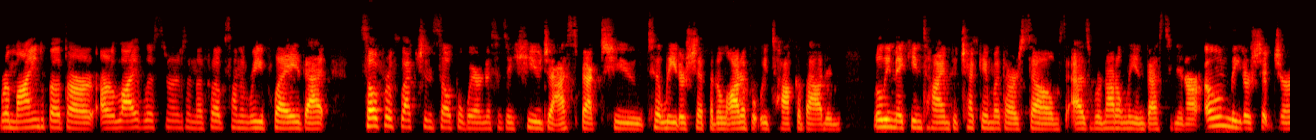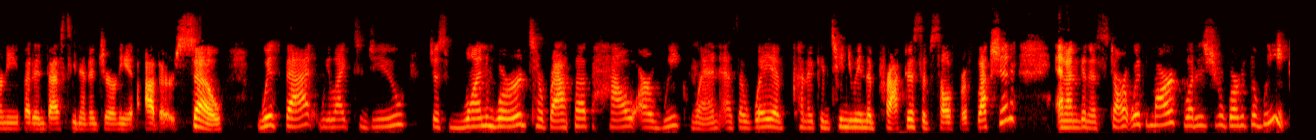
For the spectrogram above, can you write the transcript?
remind both our our live listeners and the folks on the replay that self-reflection, self-awareness is a huge aspect to to leadership and a lot of what we talk about and really making time to check in with ourselves as we're not only investing in our own leadership journey but investing in a journey of others. So, with that, we like to do just one word to wrap up how our week went as a way of kind of continuing the practice of self-reflection. And I'm going to start with Mark. What is your word of the week?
